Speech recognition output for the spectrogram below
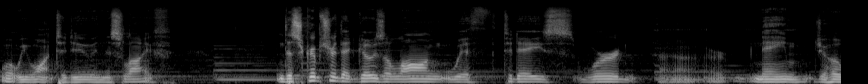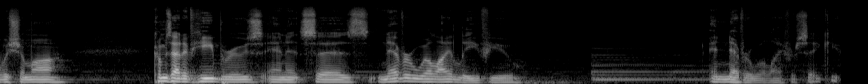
what we want to do in this life. And the scripture that goes along with today's word uh, or name, Jehovah Shammah, comes out of Hebrews and it says, Never will I leave you and never will I forsake you.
